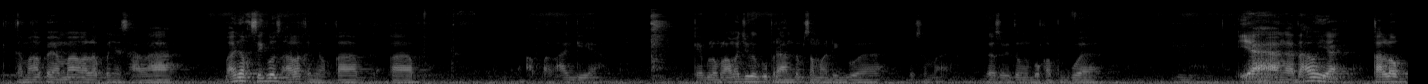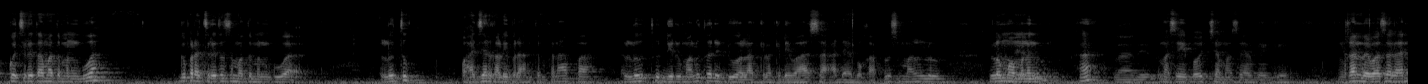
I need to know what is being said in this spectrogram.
minta maaf ya ma kalau punya salah. Banyak sih gue salah ke nyokap bokap apalagi ya kayak belum lama juga gue berantem sama adik gue terus sama terus itu sama bokap gue ya nggak tahu ya. Kalau gue cerita sama temen gue gue pernah cerita sama temen gue lu tuh wajar kali berantem kenapa? Lu tuh di rumah lu tuh ada dua laki-laki dewasa ada bokap lu sama lu. Lu mau menent hah? Masih bocah masih ABG kan dewasa kan?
